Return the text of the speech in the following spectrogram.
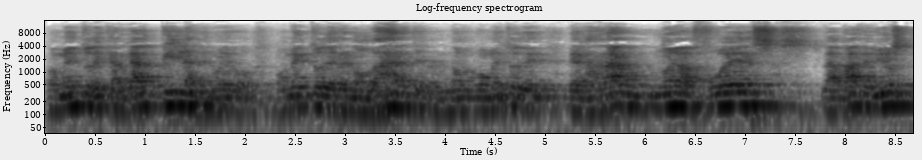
momento de cargar pilas de nuevo, momento de renovarte, momento de, agarrar nuevas fuerzas. La paz de Dios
